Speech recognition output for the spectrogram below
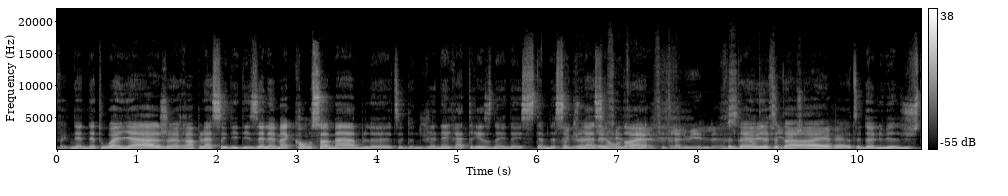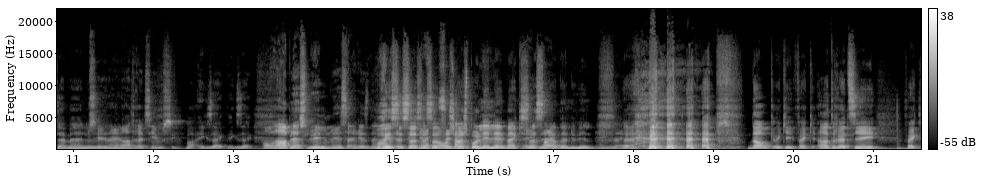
fait que net- nettoyage, euh, remplacer des, des éléments consommables euh, d'une génératrice d'un système de circulation d'air. filtre à l'huile. euh, Filtre à un huile, entretien, filtre à air, de l'huile justement. là. C'est un entretien aussi. Bon, exact, exact. On remplace l'huile, mais ça reste dans Ouais, c'est ça, c'est ça. On change pas l'élément qui se sert de l'huile. Exact. Donc, ok, fait que entretien, fait que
